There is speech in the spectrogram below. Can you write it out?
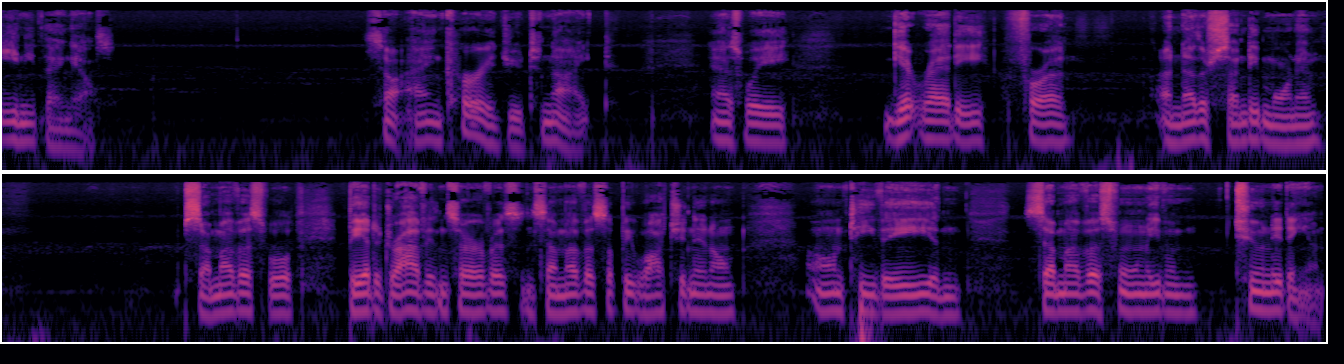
anything else. So I encourage you tonight as we get ready for a, another Sunday morning. Some of us will be at a drive-in service, and some of us will be watching it on on TV, and some of us won't even tune it in.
